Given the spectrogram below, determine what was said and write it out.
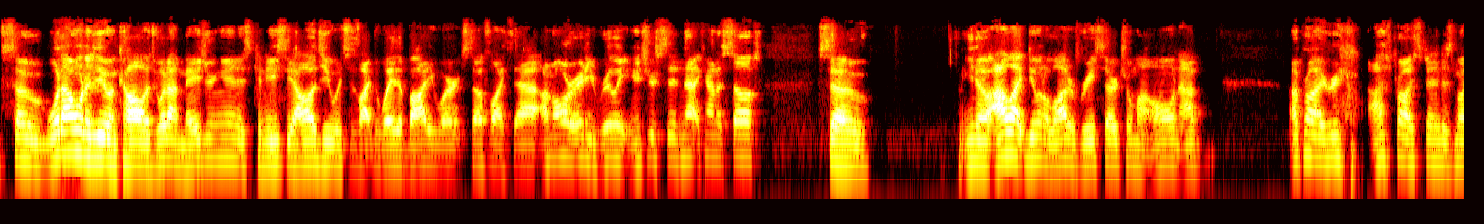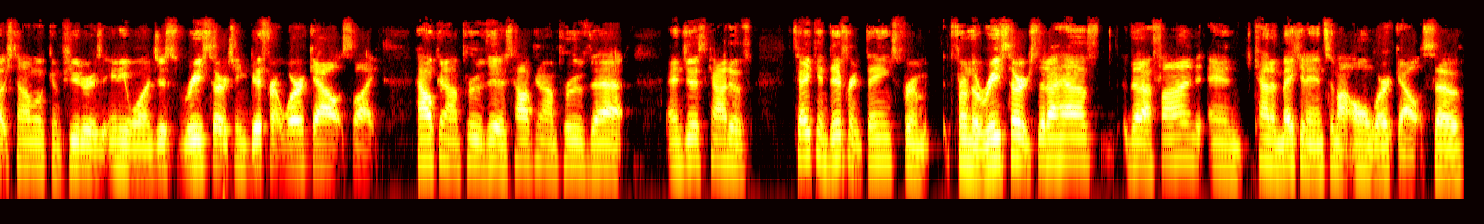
so what I want to do in college, what I'm majoring in is kinesiology, which is like the way the body works, stuff like that. I'm already really interested in that kind of stuff. So, you know, I like doing a lot of research on my own. I've I probably re- I probably spend as much time on a computer as anyone, just researching different workouts, like how can I improve this, how can I improve that, and just kind of taking different things from from the research that I have that I find and kind of making it into my own workout. So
